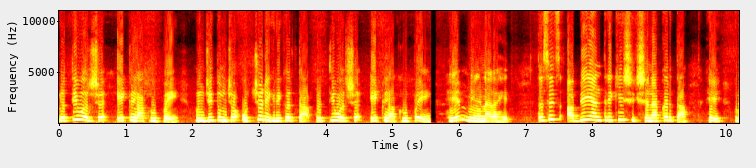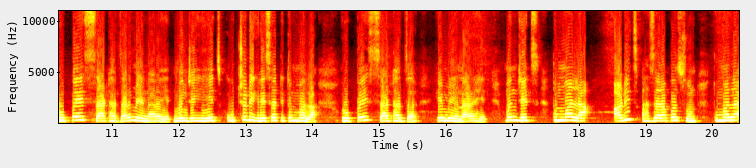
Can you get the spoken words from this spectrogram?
प्रतिवर्ष एक लाख रुपये म्हणजे तुमच्या उच्च डिग्री करता प्रतिवर्ष एक लाख रुपये हे मिळणार आहेत. तसेच अभियांत्रिकी शिक्षणाकरता हे रुपये साठ हजार मिळणार आहेत. म्हणजे हेच उच्च डिग्रीसाठी तुम्हाला रुपये साठ हजार हे मिळणार आहेत. म्हणजेच तुम्हाला अडीच हजारापासून तुम्हाला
